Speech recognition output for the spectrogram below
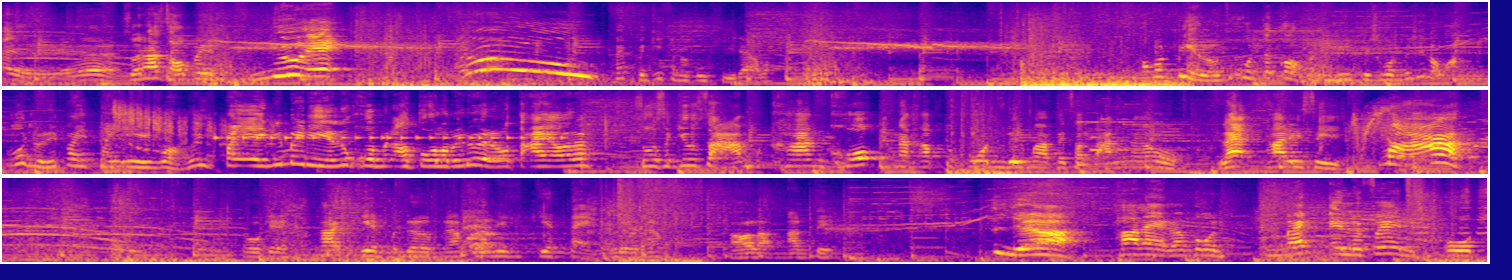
เออส่วนท่าสองเป็นนูเอะ วู้เฮ้ยเมื่อกี้ทำไมกูขี่ได้วะเอามันเปลี่ยนเหรอทุกคนแต่ก่อนมันมีไปชนไม่ใช่เหรอวะโอ้เดี๋ยวนี้ไปไปเองว่ะเฮ้ยไปเองนี่ไม่ดีนะทุกคนมันเอาตัวเราไปด้วยเราตายเอานะส่วนสกิล3คางคกนะครับทุกคนดึงมาเป็นสตันนะครับและท่าที่สี่หมาโอเคท่าเกียนเหมือนเดิมนะครับท่านี้เกียนแตกเหมือนเดิมนะครับเอาละอันติเย้ท่าแรกนะทุกคนแม็กเอลเฟนโอเค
